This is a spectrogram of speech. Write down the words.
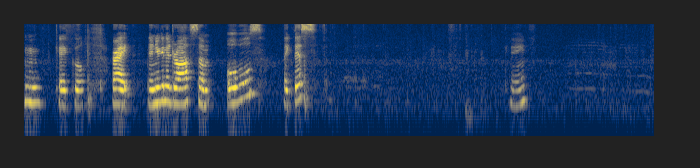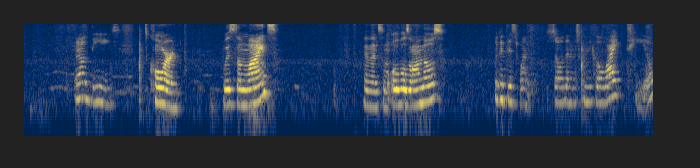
okay, cool. All right, then you're gonna draw some ovals like this. Okay, What are these? it's corn with some lines and then some ovals on those. Look at this one. So then it's going to go right here.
